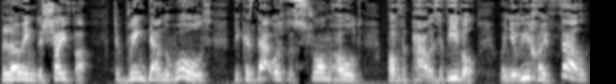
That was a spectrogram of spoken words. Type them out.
blowing the shofar to bring down the walls because that was the stronghold of the powers of evil. When Yericho fell,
